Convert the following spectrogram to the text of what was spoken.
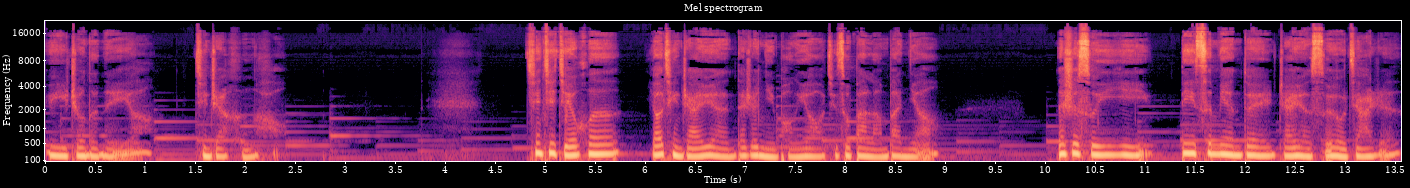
寓意中的那样进展很好。亲戚结婚，邀请翟远带着女朋友去做伴郎伴娘，那是苏依依。第一次面对翟远所有家人，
